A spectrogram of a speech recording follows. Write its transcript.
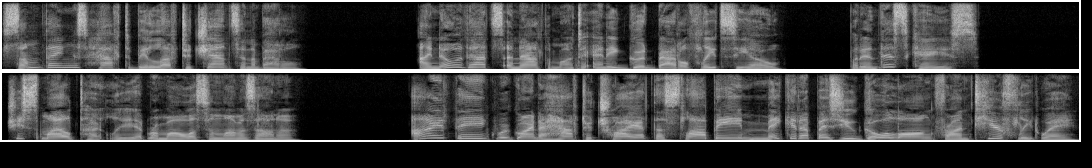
some things have to be left to chance in a battle. I know that's anathema to any good Battlefleet CO, but in this case, she smiled tightly at Romalis and Lamazana. I think we're going to have to try it the sloppy, make it up as you go along Frontier Fleet way.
